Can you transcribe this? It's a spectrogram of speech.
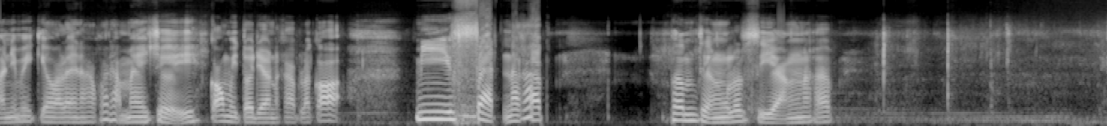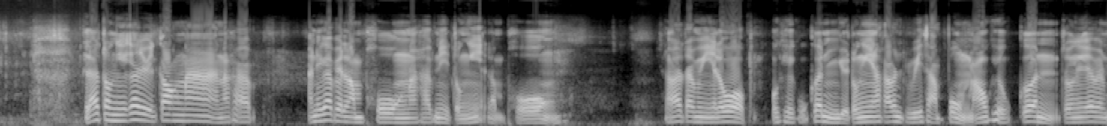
อันนี้ไม่เกี่ยวอะไรนะครับเขาทำให้เฉยกล้องมีตัวเดียวนะครับ แล้วก็มีแฟลชนะครับ เพิ่มเสียงลดเสียงนะครับ แล้วตรงนี้ก็จะเป็นกล้องหน้านะครับ อันนี้ก็เป็นลำโพงนะครับ นี่ตรงนี้ลำโพง แล้วจะมีระบบโอเค Google อยู่ตรงนี้นะครับมันจะมีสามปุ่มเมาส์โอเค Google ตรงนี้จะเป็น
